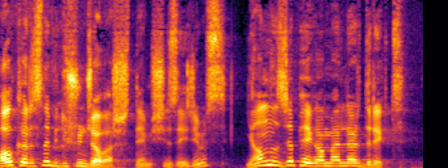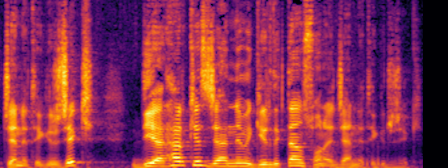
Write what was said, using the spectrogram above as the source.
halk arasında bir düşünce var demiş izleyicimiz. Yalnızca peygamberler direkt cennete girecek. Diğer herkes cehenneme girdikten sonra cennete girecek.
